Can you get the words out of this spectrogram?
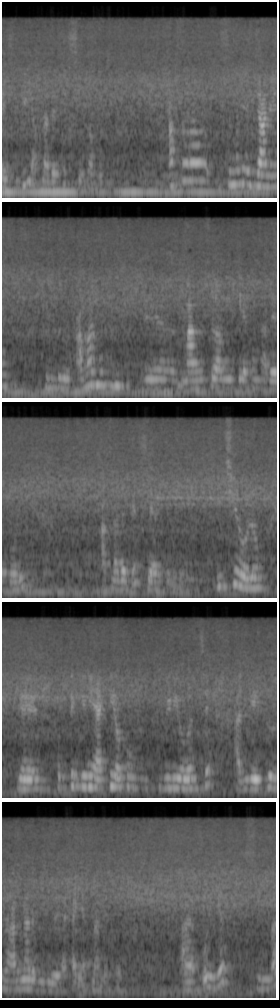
রেসিপি আপনাদেরকে শেখাবো। আপনারাও মানে জানেন, কিন্তু আমার মতন মাংস আমি কীরকমভাবে করি, আপনাদেরকে শেয়ার করব। ইচ্ছে হলো যে প্রত্যেক দিনই একই রকম ভিডিও হচ্ছে। আজকে একটু রান্নার ভিডিও দেখাই আপনাদেরকে। আর ওই যে সিম্বা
